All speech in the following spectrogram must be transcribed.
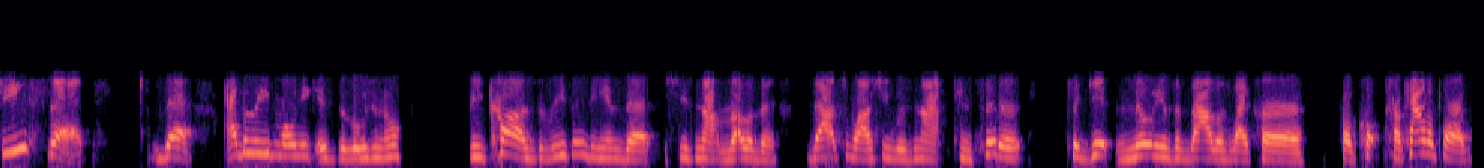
She said that I believe Monique is delusional because the reason being that she's not relevant. That's why she was not considered to get millions of dollars like her her her counterparts,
